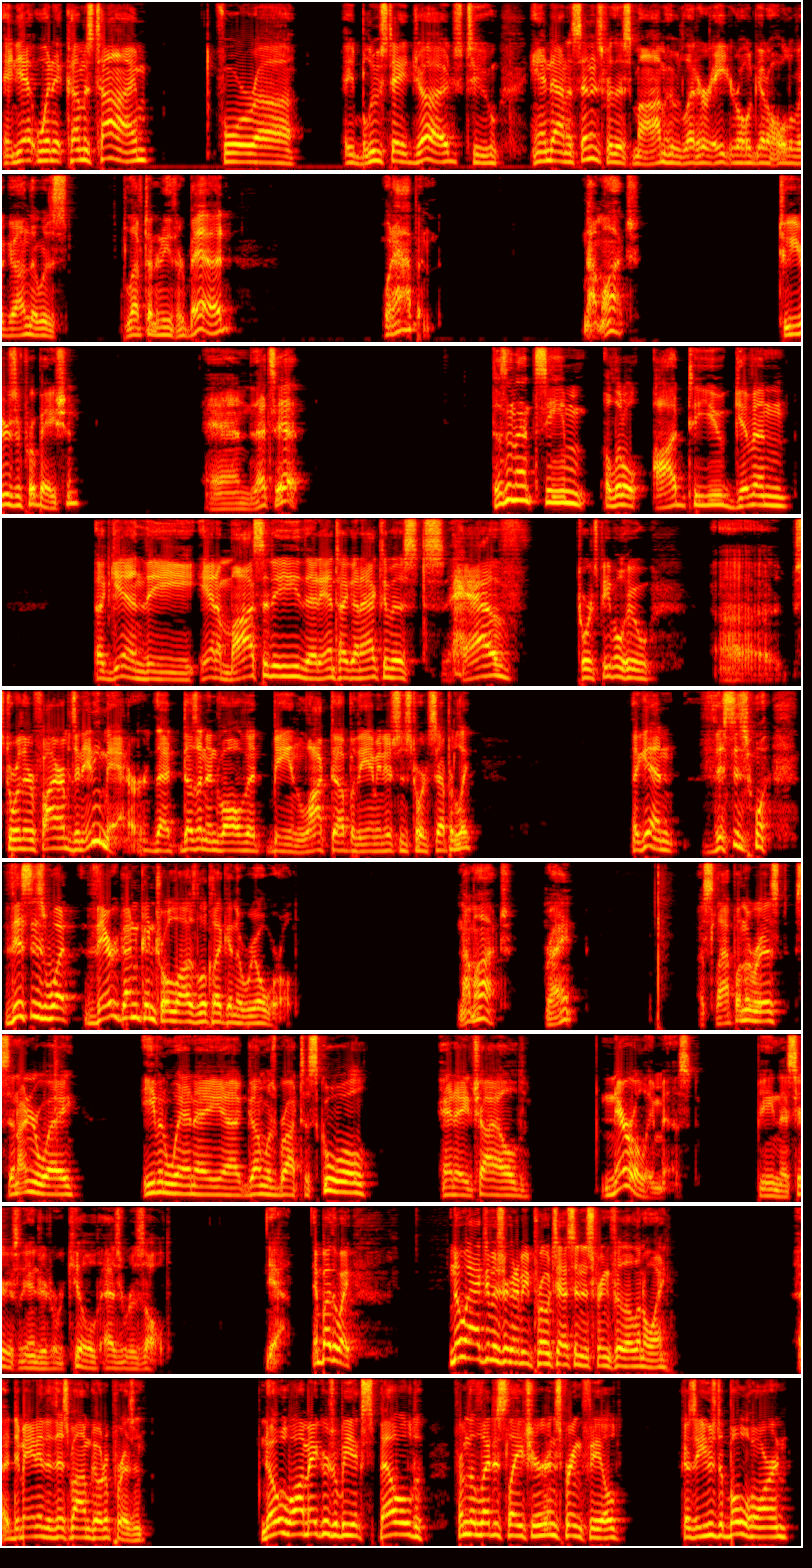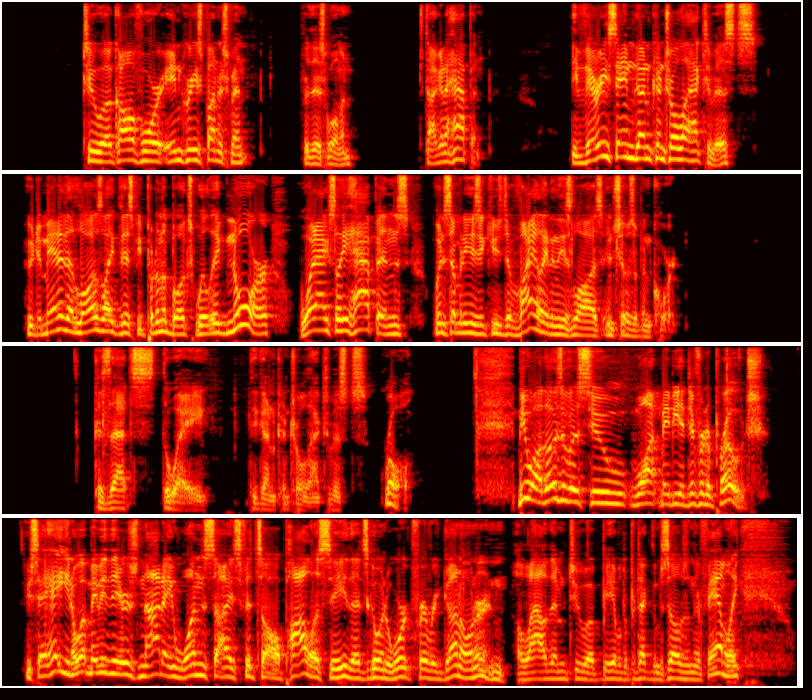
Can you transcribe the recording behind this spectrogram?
And yet, when it comes time for uh, a blue state judge to hand down a sentence for this mom who let her eight year old get a hold of a gun that was left underneath her bed, what happened? Not much. Two years of probation, and that's it. Doesn't that seem a little odd to you, given, again, the animosity that anti gun activists have towards people who uh, store their firearms in any manner that doesn't involve it being locked up or the ammunition stored separately. Again, this is what this is what their gun control laws look like in the real world. Not much, right? A slap on the wrist, sent on your way, even when a uh, gun was brought to school and a child narrowly missed being seriously injured or killed as a result. Yeah. And by the way, no activists are going to be protesting in Springfield, Illinois, uh, demanding that this mom go to prison. No lawmakers will be expelled from the legislature in Springfield because they used a bullhorn to uh, call for increased punishment for this woman. It's not going to happen. The very same gun control activists who demanded that laws like this be put on the books will ignore what actually happens when somebody is accused of violating these laws and shows up in court. Because that's the way the gun control activists roll. Meanwhile, those of us who want maybe a different approach, you say, hey, you know what? Maybe there's not a one size fits all policy that's going to work for every gun owner and allow them to uh, be able to protect themselves and their family.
